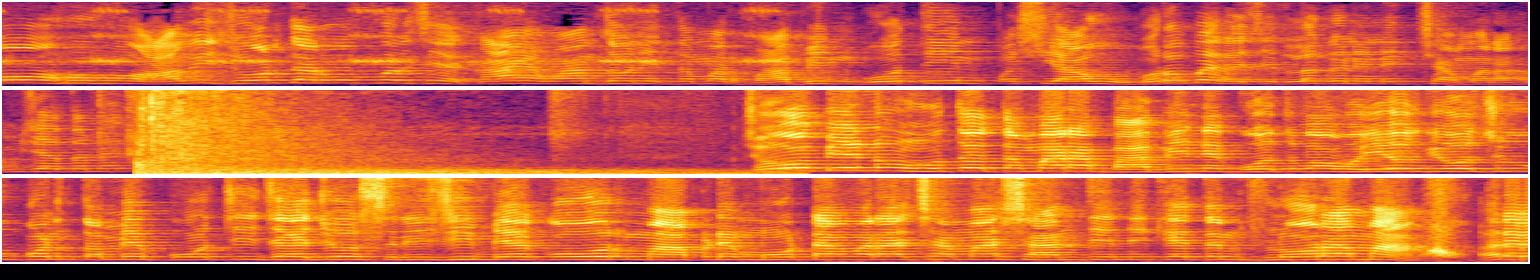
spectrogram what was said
ઓહો આવી જોરદાર ઓફર છે. કાંઈ વાંધો નહીં તમારા ભાભીને ગોતીને પછી આવું. બરોબર? હજી લગ્નની ઈચ્છા મારા. સમજ્યા તમે? જો બેનું, હું તો તમારા ભાભીને ગોતવા વયો ગયો છું, પણ તમે પહોંચી જાજો શ્રીજી મેકઓવરમાં આપણે મોટા વરાછામાં શાંતિ નિકેતન ફ્લોરામાં, અરે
